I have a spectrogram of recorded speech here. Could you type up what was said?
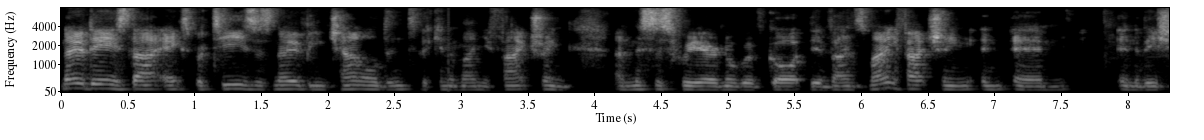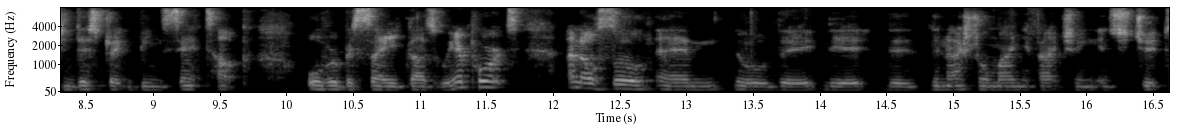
Nowadays, that expertise is now being channeled into the kind of manufacturing, and this is where you know, we've got the advanced manufacturing in, um, innovation district being set up over beside Glasgow Airport, and also um, you know, the, the, the the National Manufacturing Institute,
